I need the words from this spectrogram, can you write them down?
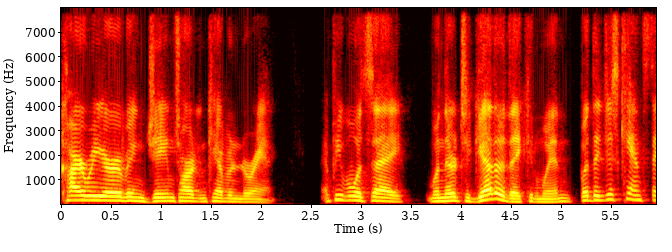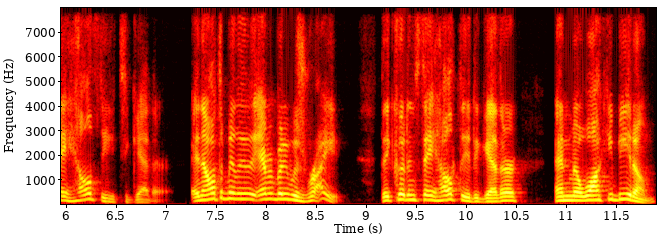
Kyrie Irving, James Harden, Kevin Durant and people would say when they're together, they can win, but they just can't stay healthy together. And ultimately, everybody was right. They couldn't stay healthy together, and Milwaukee beat them.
